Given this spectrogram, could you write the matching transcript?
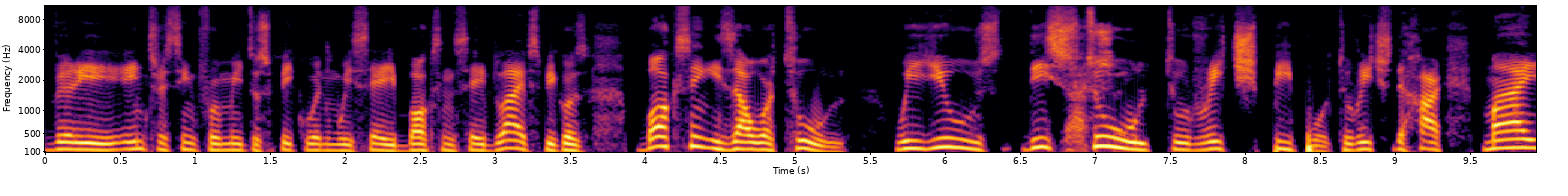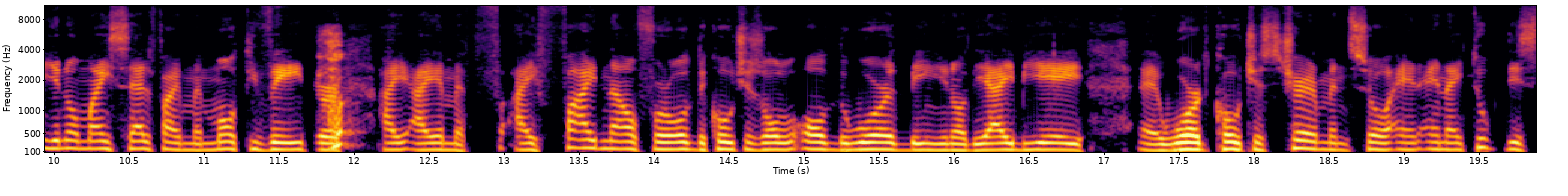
very interesting for me to speak when we say boxing saved lives because boxing is our tool. We use this tool to reach people, to reach the heart. My, you know, myself, I'm a motivator. I, I am a, f- I fight now for all the coaches, all, all the world, being, you know, the IBA uh, World Coaches Chairman. So, and and I took this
